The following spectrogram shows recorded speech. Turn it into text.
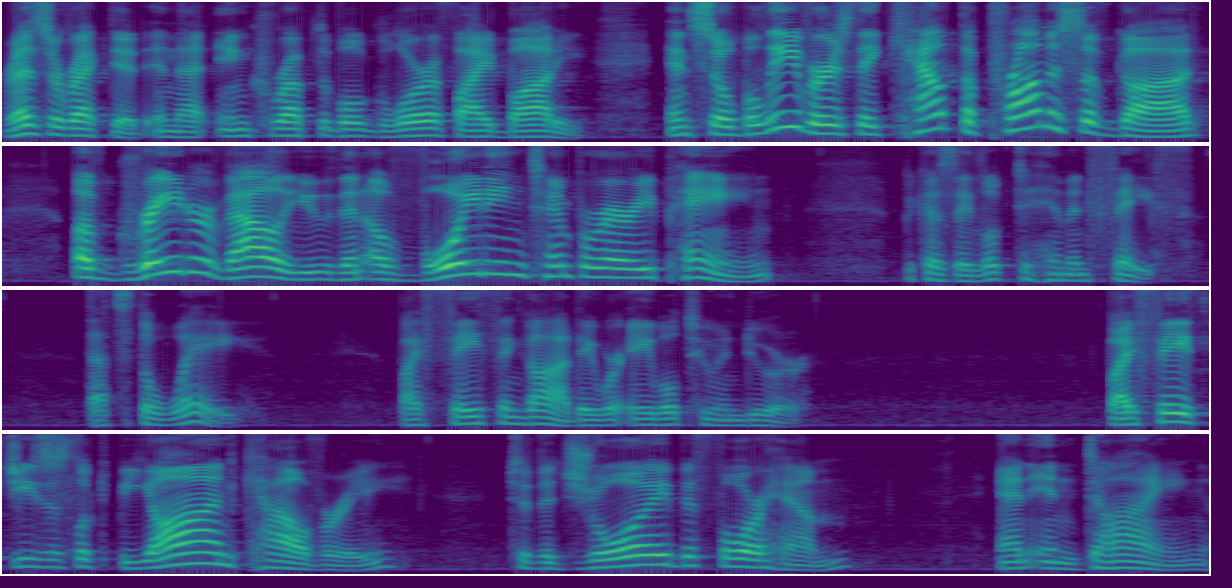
Resurrected in that incorruptible, glorified body. And so, believers, they count the promise of God of greater value than avoiding temporary pain because they look to him in faith. That's the way. By faith in God, they were able to endure. By faith, Jesus looked beyond Calvary to the joy before him, and in dying,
